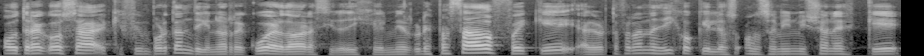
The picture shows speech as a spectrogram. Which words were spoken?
Otra cosa que fue importante, que no recuerdo ahora si lo dije el miércoles pasado, fue que Alberto Fernández dijo que los 11 mil millones que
